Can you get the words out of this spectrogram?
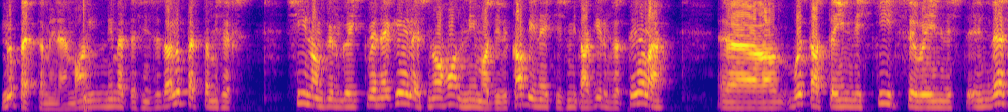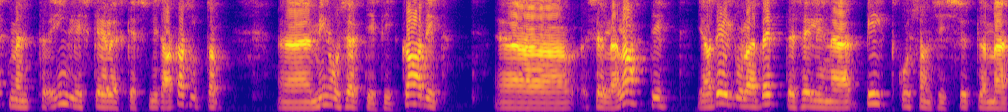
lõpetamine, ma nimetasin seda lõpetamiseks. siin on küll kõik vene keeles, noh, on niimoodi kabinetis midagi hirmsat ei ole. võtate investiitse või invest, investment inglise keeles, kes mida kasutab. minu sertifikaadid, selle lahti ja teil tuleb ette selline pilt, kus on siis ütleme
